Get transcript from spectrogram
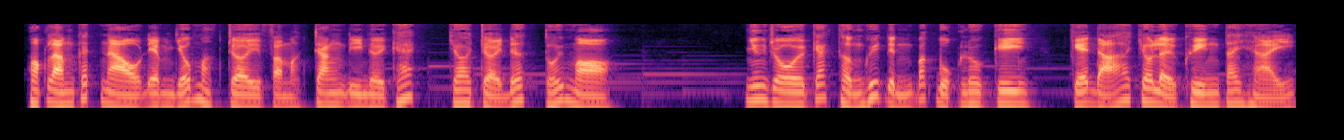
hoặc làm cách nào đem giấu mặt trời và mặt trăng đi nơi khác cho trời đất tối mò. Nhưng rồi các thần quyết định bắt buộc Loki, kẻ đã cho lời khuyên tai hại,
